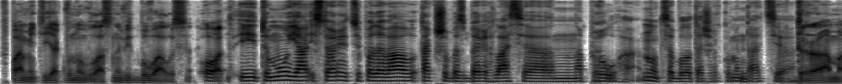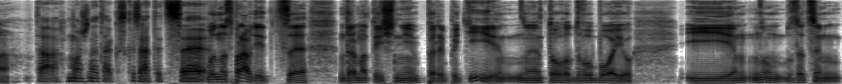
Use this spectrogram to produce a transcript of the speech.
в пам'яті, як воно власне відбувалося. От і тому я історію цю подавав так, щоб збереглася напруга. Ну, це була теж рекомендація. Драма. Так, можна так сказати. Це бо насправді це драматичні перипетії е, того двобою, і ну за цим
